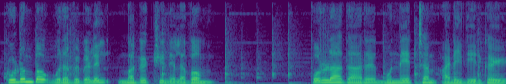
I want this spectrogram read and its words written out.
குடும்ப உறவுகளில் மகிழ்ச்சி நிலவும். பொருளாதார முன்னேற்றம் அடைவீர்கள்.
